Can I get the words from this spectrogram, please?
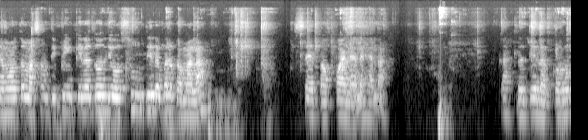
त्यामुळे तुम्हाला सांगते पिंकीनं दोन दिवस सूप दिलं बरं का मला. स्वयंपाक पाण्याला ह्याला. घातलं तिनं करून.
